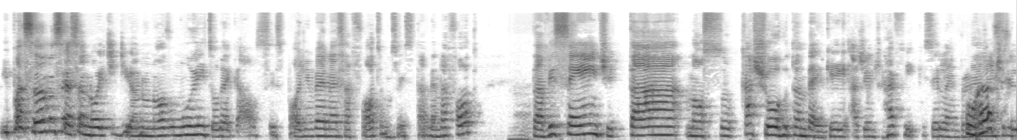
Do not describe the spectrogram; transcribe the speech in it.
E passamos essa noite de ano novo muito legal. Vocês podem ver nessa foto, não sei se está vendo a foto. Tá Vicente, tá nosso cachorro também, que a gente, Rafik, você lembra, né? A gente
